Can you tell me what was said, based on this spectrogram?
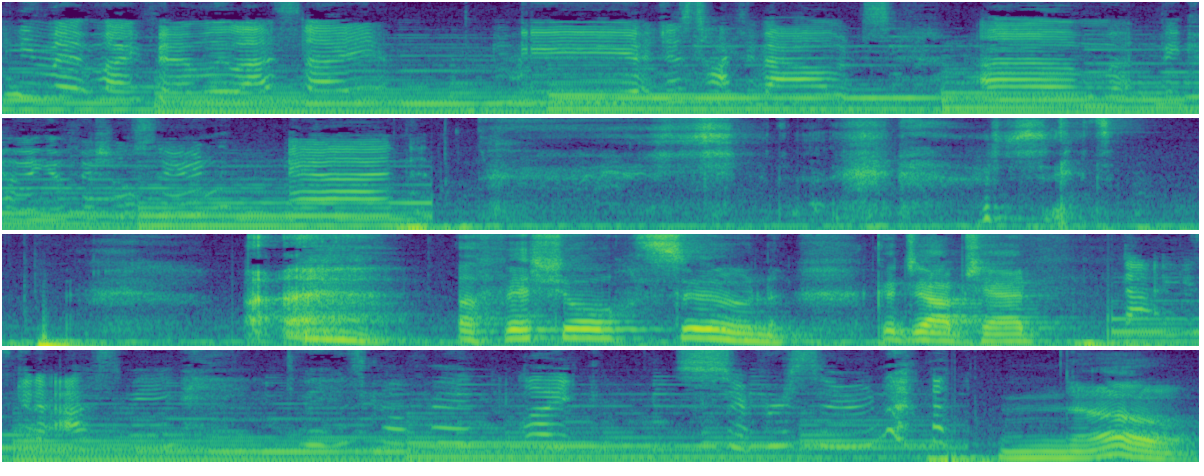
he met my family last night. We just talked about um, becoming official soon, and Shit. Official soon. Good job, Chad. that he's gonna ask me to be his girlfriend, like super soon. No,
